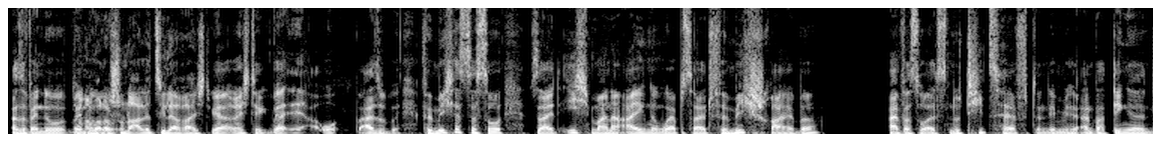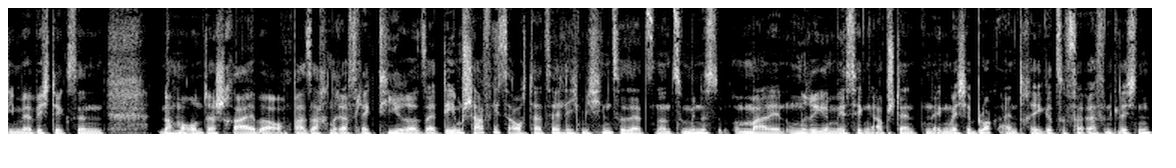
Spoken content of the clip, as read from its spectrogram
Also wenn du, wenn Dann haben du, wir doch schon alle Ziele erreicht. Ja, richtig. Also für mich ist das so, seit ich meine eigene Website für mich schreibe, einfach so als Notizheft, in dem ich einfach Dinge, die mir wichtig sind, nochmal runterschreibe, auch ein paar Sachen reflektiere. Seitdem schaffe ich es auch tatsächlich, mich hinzusetzen und zumindest mal in unregelmäßigen Abständen irgendwelche Blog-Einträge zu veröffentlichen,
